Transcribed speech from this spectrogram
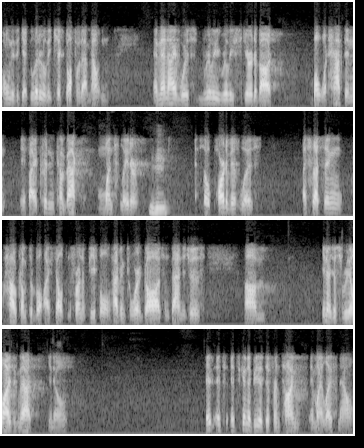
only to get literally kicked off of that mountain. And then I was really, really scared about what would happen if I couldn't come back months later. Mm-hmm. And so part of it was assessing how comfortable I felt in front of people, having to wear gauze and bandages. Um, you know, just realizing that, you know, it, it's it's going to be a different time in my life now.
